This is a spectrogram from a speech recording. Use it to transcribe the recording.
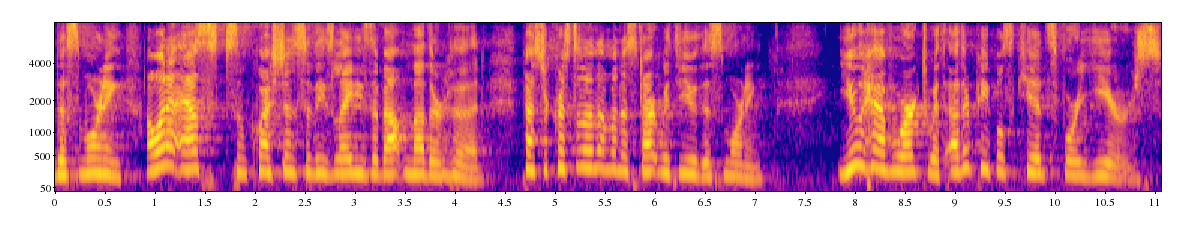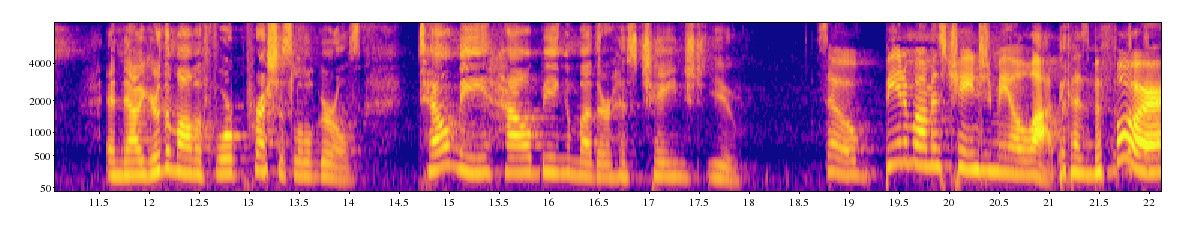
this morning. I want to ask some questions to these ladies about motherhood. Pastor Crystalline, I'm going to start with you this morning. You have worked with other people's kids for years, and now you're the mom of four precious little girls. Tell me how being a mother has changed you. So, being a mom has changed me a lot because before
